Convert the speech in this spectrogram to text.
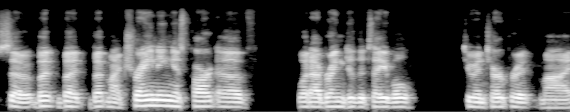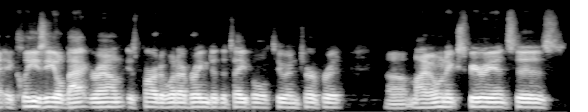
so but but but my training is part of what I bring to the table to interpret. My ecclesial background is part of what I bring to the table to interpret. Uh, my own experiences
